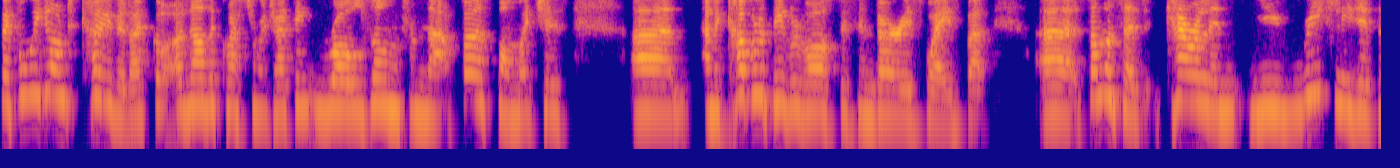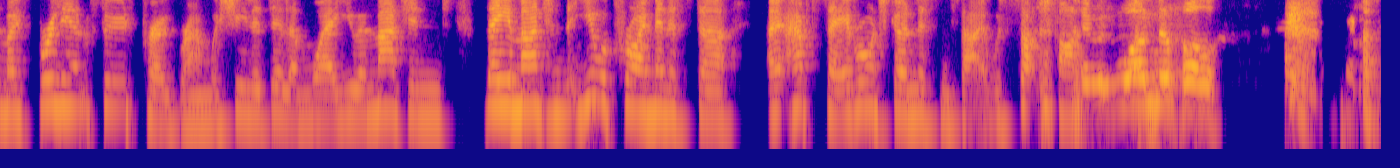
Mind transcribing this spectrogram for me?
before we go on to COVID. I've got another question which I think rolls on from that first one, which is, um, and a couple of people have asked this in various ways, but uh, someone says, Carolyn, you recently did the most brilliant food program with Sheila Dillon, where you imagined they imagined that you were prime minister I have to say, everyone should go and listen to that. It was such fun. It was wonderful. so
